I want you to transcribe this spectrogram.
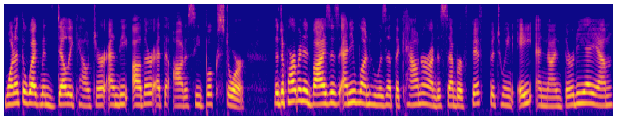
one at the Wegmans deli counter and the other at the Odyssey bookstore. The department advises anyone who was at the counter on December 5th between 8 and 9:30 a.m.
